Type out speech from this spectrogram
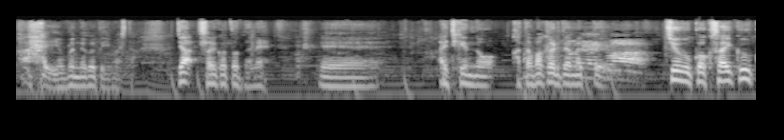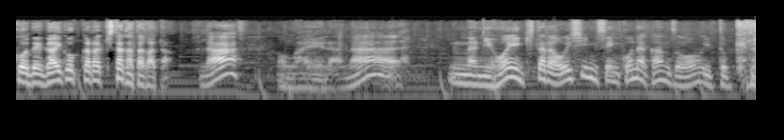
はい、余分なこと言いました。じゃあ、そういうことでね、えー、愛知県の方ばかりじゃなくて、中部国際空港で外国から来た方々、な、お前らな、な、日本へ来たら美味しい店に来なあかんぞ、言っとくけど。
